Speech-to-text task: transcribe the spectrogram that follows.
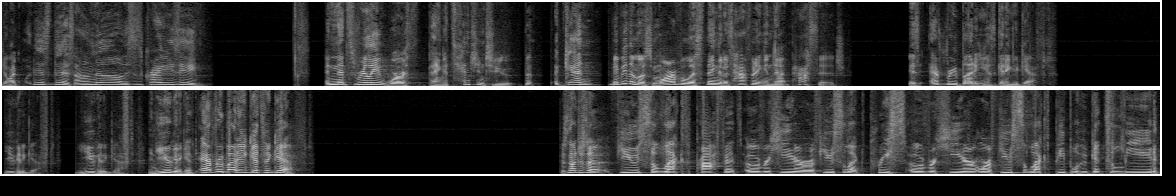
you're like, what is this? I don't know. This is crazy. And that's really worth paying attention to. But again, maybe the most marvelous thing that is happening in that passage is everybody is getting a gift. You get a gift, you get a gift, and you get a gift. Everybody gets a gift. There's not just a few select prophets over here, or a few select priests over here, or a few select people who get to lead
